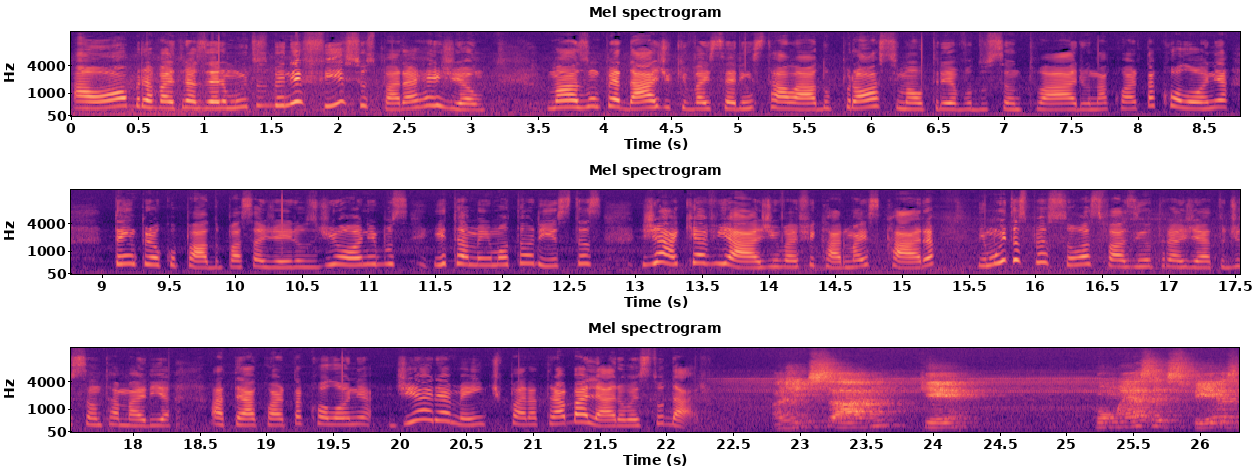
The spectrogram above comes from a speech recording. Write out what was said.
A obra vai trazer muitos benefícios para a região, mas um pedágio que vai ser instalado próximo ao trevo do santuário, na quarta colônia, tem preocupado passageiros de ônibus e também motoristas, já que a viagem vai ficar mais cara e muitas pessoas fazem o trajeto de Santa Maria até a quarta colônia diariamente para trabalhar ou estudar. A gente sabe que com essa despesa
